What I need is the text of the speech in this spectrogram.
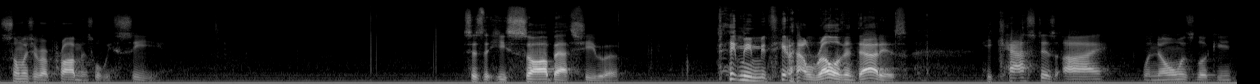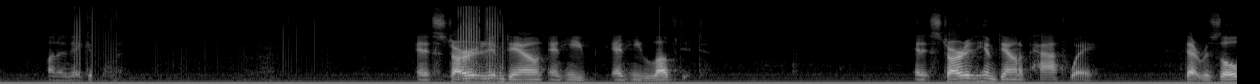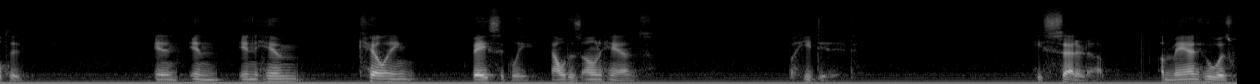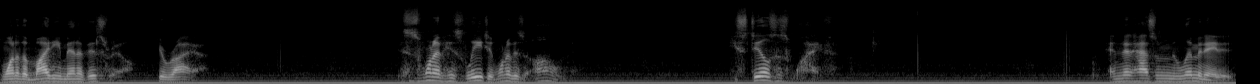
So much of our problem is what we see says that he saw Bathsheba. I mean, think how relevant that is. He cast his eye when no one was looking on a naked woman. And it started him down and he and he loved it. And it started him down a pathway that resulted in in in him killing basically, not with his own hands, but he did it he set it up. A man who was one of the mighty men of Israel, Uriah. This is one of his legion, one of his own. He steals his wife and then has him eliminated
